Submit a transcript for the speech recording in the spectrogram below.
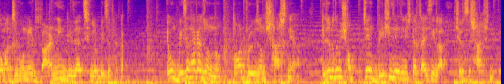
তোমার জীবনের বার্নিং ডিজায়ার ছিল বেঁচে থাকা এবং বেঁচে থাকার জন্য তোমার প্রয়োজন শ্বাস নেওয়া এজন্য তুমি সবচেয়ে বেশি যে জিনিসটা চাইছিলা সেটা হচ্ছে শ্বাস নিতে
